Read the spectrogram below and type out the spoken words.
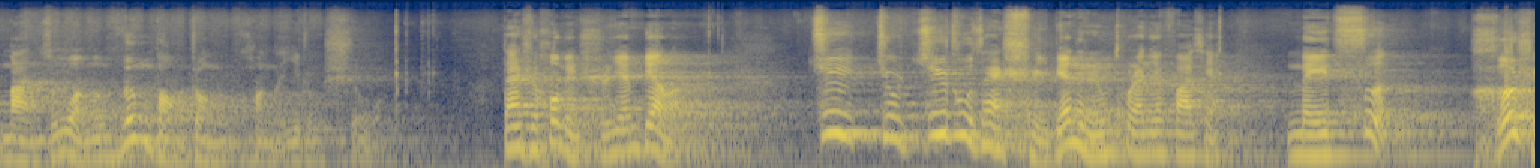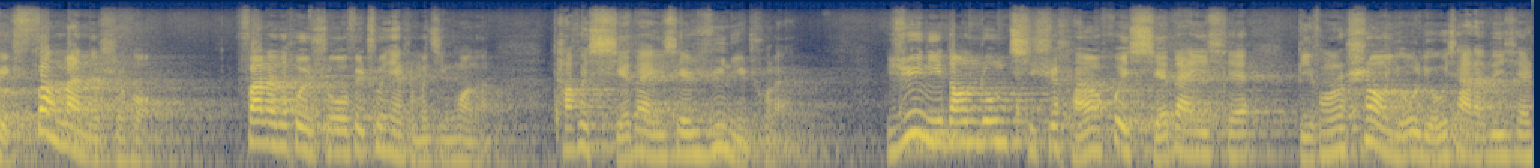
满足我们温饱状况的一种食物，但是后面时间变了。居就居住在水边的人突然间发现，每次河水泛滥的时候，泛滥的会时候会出现什么情况呢？它会携带一些淤泥出来，淤泥当中其实还会携带一些，比方说上游留下来的一些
